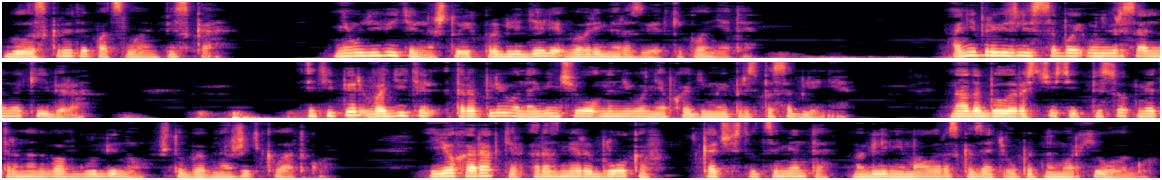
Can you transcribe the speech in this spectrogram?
было скрыто под слоем песка. Неудивительно, что их проглядели во время разведки планеты. Они привезли с собой универсального кибера. И теперь водитель торопливо навинчивал на него необходимые приспособления. Надо было расчистить песок метра на два в глубину, чтобы обнажить кладку. Ее характер, размеры блоков, качество цемента могли немало рассказать опытному археологу.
